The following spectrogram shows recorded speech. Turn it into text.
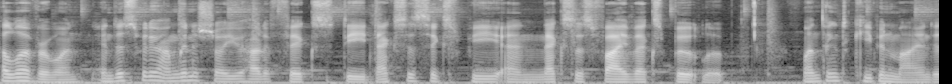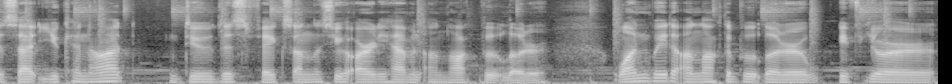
Hello everyone, in this video I'm going to show you how to fix the Nexus 6P and Nexus 5X boot loop. One thing to keep in mind is that you cannot do this fix unless you already have an unlocked bootloader. One way to unlock the bootloader if your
